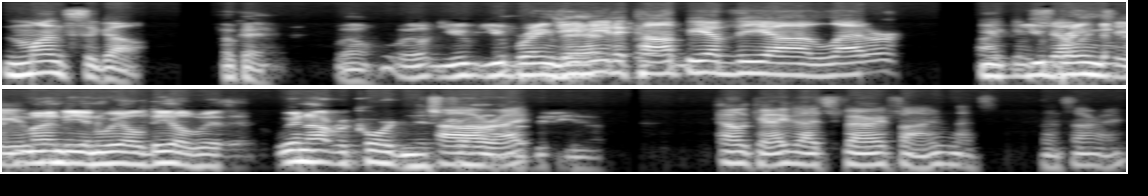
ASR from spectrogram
months ago. Okay, well, well, you, you bring Do that. you need a copy of the, uh, letter? I You can you show bring it that to you. Monday and we'll deal with it. We're not recording this. All trial by right. video. Okay, that's very fine. That's, that's all right.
